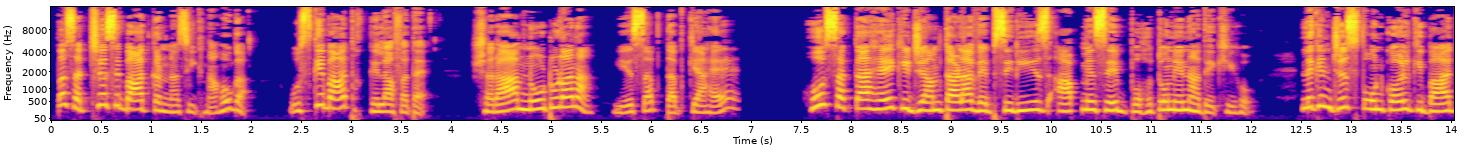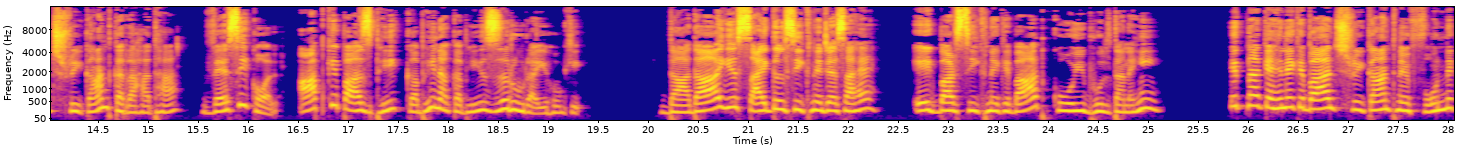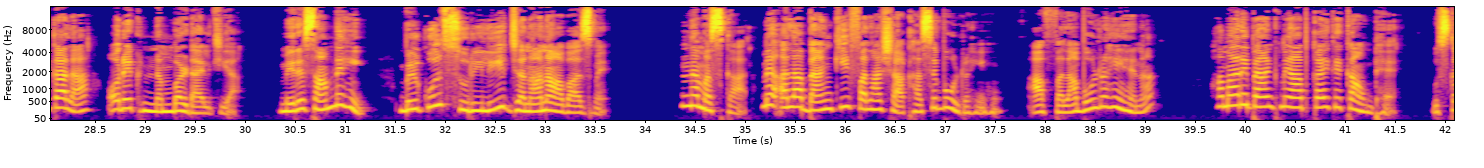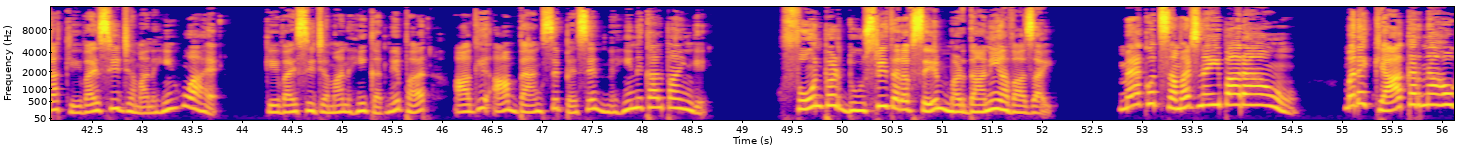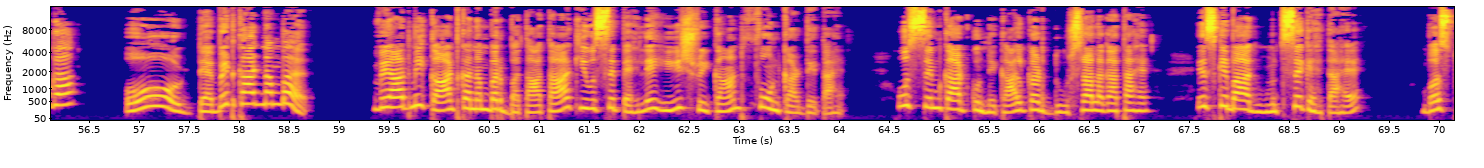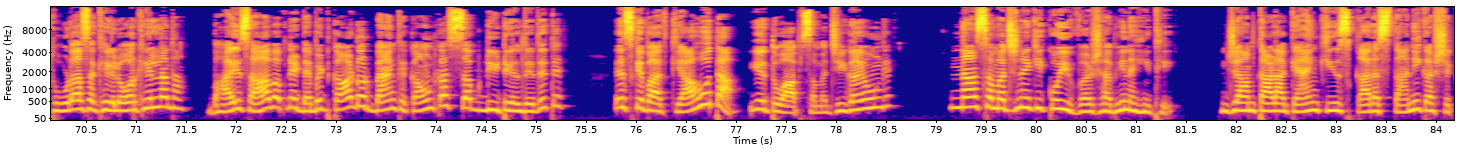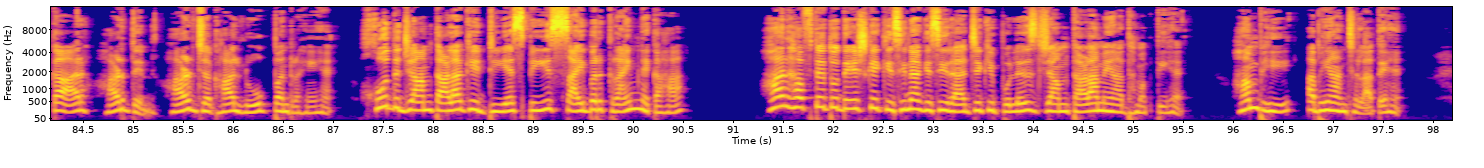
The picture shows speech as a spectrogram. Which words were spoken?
बस अच्छे से बात करना सीखना होगा। उसके बाद खिलाफत है। शराब नोट उड़ाना, ये सब तब क्या है? हो सकता है कि जामताड़ा वेब सीरीज़ आप में से बहुतों ने ना देखी हो, लेकिन जिस फ़ोन कॉल की बात श्रीकांत कर रहा था, वैसी कॉल आपके पास भी कभी ना कभी ज़रूर आई होगी। दादा, ये साइकिल सीखने जैसा है। एक बार सीखने के बाद कोई भूलता नहीं। इतना कहने के बाद श्रीकांत ने फ़ोन निकाला और एक नंबर डायल किया। मेरे सामने ही। बिल्कुल सुरीली, जनाना आवाज़ में। नमस्कार, मैं अला बैंक की फला शाखा से बोल रही हूँ। आप फला बोल रहे हैं ना? हमारे बैंक में आपका एक अकाउंट है। उसका केवाईसी जमा नहीं हुआ है। केवाईसी जमा नहीं करने पर आगे आप बैंक से पैसे नहीं निकाल पाएँगे। फ़ोन पर दूसरी तरफ़ से मर्दानी आवाज़ आई। मैं कुछ समझ नहीं पा रहा हूँ। मैंने क्या करना होगा? ओ डेबिट कार्ड नंबर। वे आदमी कार्ड का नंबर बताता कि उससे पहले ही श्रीकांत फ़ोन काट देता है। उस सिम कार्ड को निकालकर दूसरा लगाता है। इसके बाद मुझसे कहता है, बस थोड़ा सा खेल और खेलना था। भाई साहब अपने डेबिट कार्ड और बैंक अकाउंट का सब डिटेल दे देते। इसके बाद क्या होता, ये तो आप समझ ही गए होंगे। ना समझने की कोई वजह भी नहीं थी। जामताड़ा गैंग की इस कारस्तानी का शिकार हर दिन, हर जगह लोग बन रहे हैं। खुद जामताड़ा के डीएसपी साइबर क्राइम ने कहा, हर हफ़्ते तो देश के किसी ना किसी राज्य की पुलिस जामताड़ा में आ धमकती है। हम भी अभियान चलाते हैं।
